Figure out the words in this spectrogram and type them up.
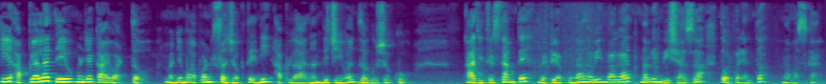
की आपल्याला देव म्हणजे काय वाटतं? म्हणजे मग आपण सजगतेने आपलं आनंदी जीवन जगू शकू. आज इथेच थांबते. भेटूया पुन्हा नवीन भागात. नवीन विषयासह तोपर्यंत नमस्कार.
